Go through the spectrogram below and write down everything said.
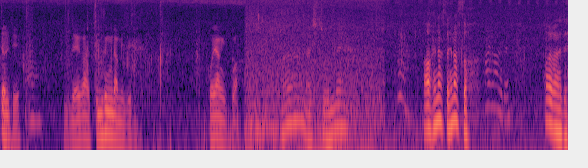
쩔지. 어. 내가 짐승남이지. 고양이과. 아 날씨 좋네. 아 해놨어 해놨어. 빨리 가야 돼. 아 가야 돼.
